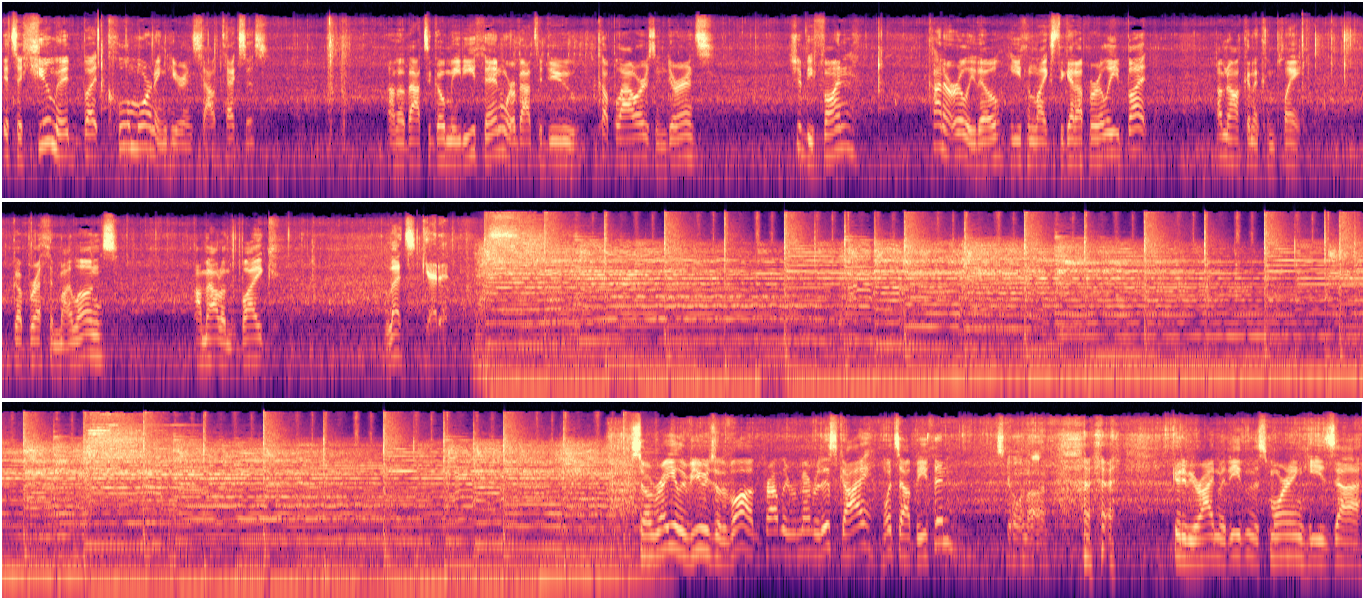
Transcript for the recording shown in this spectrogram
It's a humid but cool morning here in South Texas. I'm about to go meet Ethan. We're about to do a couple hours endurance. Should be fun. Kind of early though. Ethan likes to get up early, but I'm not gonna complain. Got breath in my lungs. I'm out on the bike. Let's get it. So regular viewers of the vlog probably remember this guy. What's up, Ethan? What's going on? Good to be riding with Ethan this morning. He's uh,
